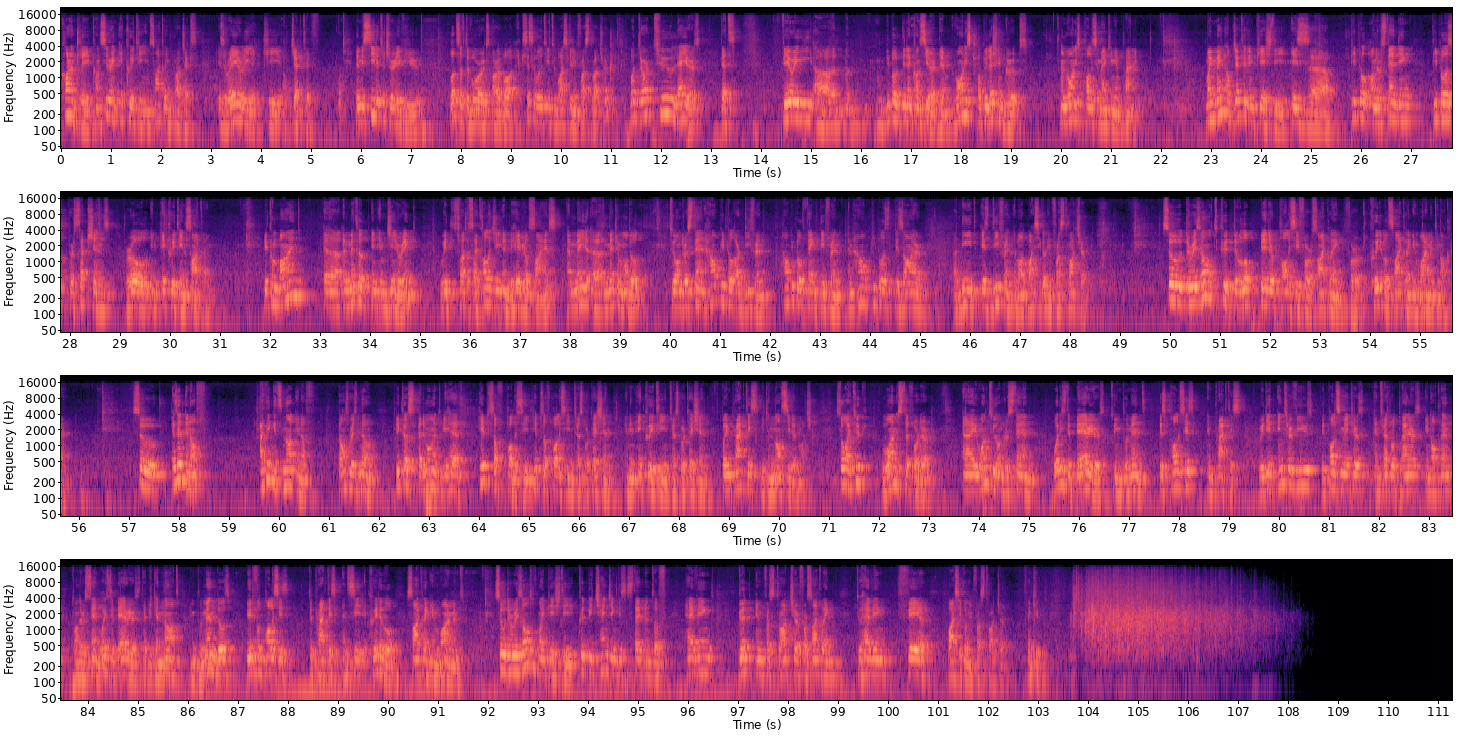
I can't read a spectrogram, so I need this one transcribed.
Currently, considering equity in cycling projects is rarely a key objective. When we see literature review, lots of the works are about accessibility to bicycle infrastructure, but there are two layers that very, uh, people didn't consider them. One is population groups, and one is policy making and planning. My main objective in PhD is uh, people understanding people's perceptions role in equity in cycling. We combined a method in engineering with psychology and behavioral science and made uh, make a model to understand how people are different, how people think different, and how people's desire, uh, need is different about bicycle infrastructure. So the result could develop better policy for cycling, for equitable cycling environment in Auckland. So is it enough? I think it's not enough. The answer is no, because at the moment we have heaps of policy, heaps of policy in transportation and in equity in transportation, but in practice we cannot see that much. So I took one step further, and I want to understand what is the barriers to implement these policies in practice. We did interviews with policymakers and transport planners in Auckland to understand what is the barriers that we cannot implement those beautiful policies to practice and see credible cycling environment. So the result of my PhD could be changing this statement of having good infrastructure for cycling to having fair bicycle infrastructure. Thank you.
